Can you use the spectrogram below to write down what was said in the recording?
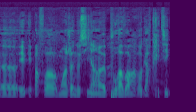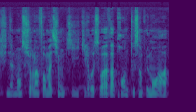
Euh, et, et parfois moins jeunes aussi, hein, pour avoir un regard critique finalement sur l'information qu'ils qu'ils reçoivent, apprendre tout simplement à,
